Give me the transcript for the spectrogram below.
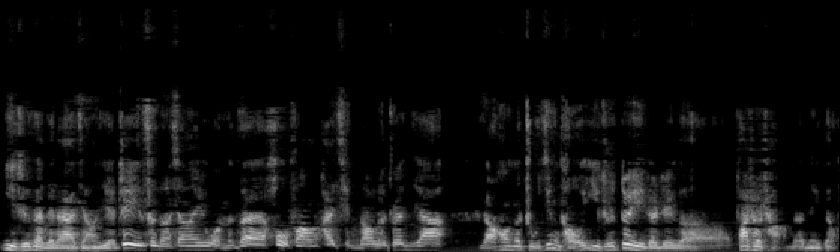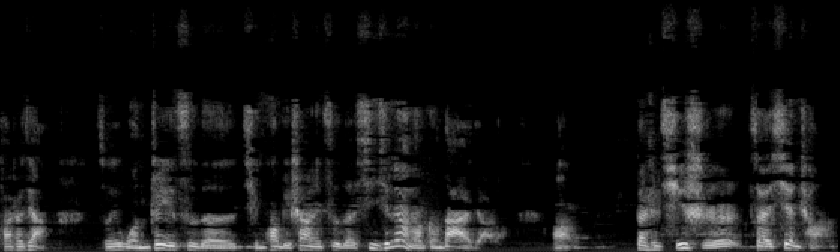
一直在给大家讲解。这一次呢，相当于我们在后方还请到了专家，然后呢，主镜头一直对着这个发射场的那个发射架，所以我们这一次的情况比上一次的信息量要更大一点了啊。但是其实，在现场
